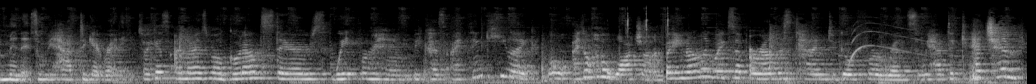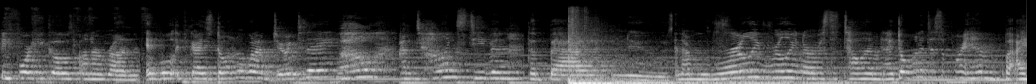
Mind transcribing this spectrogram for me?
minute. So we have to get ready. So I guess I might as well go downstairs, wait for him because I think he like, well, I don't have a watch on, but he normally wakes up around this time to go for a run. So we have to catch him before he goes on a run. And well, if you guys don't know what I'm doing today, well, I'm telling Stephen the bad news. And I'm really, really nervous to tell him and I don't want to disappoint him, but I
